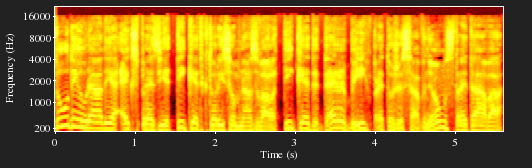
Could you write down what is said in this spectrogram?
štúdiu Rádia Express je tiket, ktorý som nazval Tiket Derby, pretože sa v ňom stretáva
